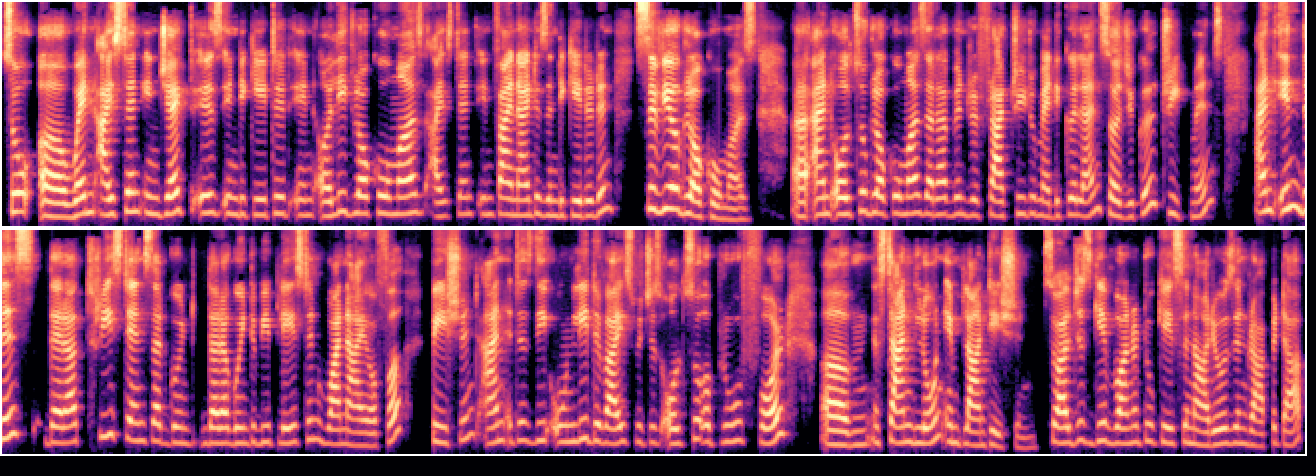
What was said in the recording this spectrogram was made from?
So uh, when iStent Inject is indicated in early glaucomas, iStent Infinite is indicated in severe glaucomas uh, and also glaucomas that have been refractory to medical and surgical treatments. And in this, there are three stents that, going to, that are going to be placed in one eye of a patient and it is the only device which is also approved for um, standalone implantation. So I'll just give one or two case scenarios and wrap it up.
